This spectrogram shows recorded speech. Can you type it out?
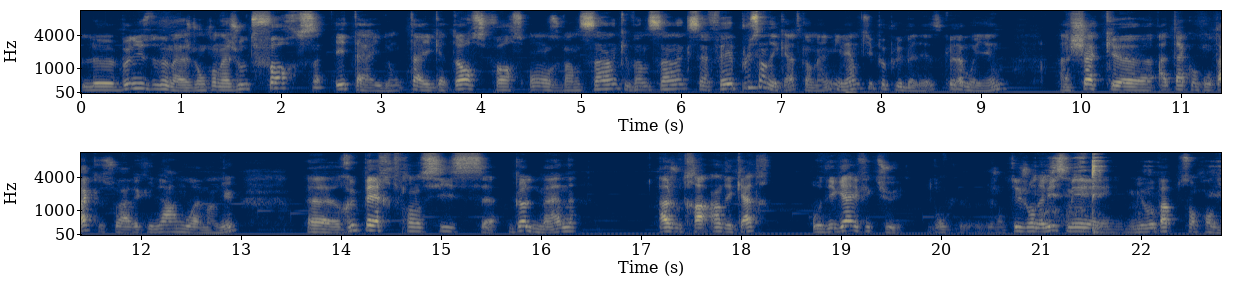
le bonus de dommage. Donc on ajoute force et taille. Donc taille 14, force 11, 25. 25, ça fait plus un des 4 quand même. Il est un petit peu plus balèze que la moyenne. À chaque euh, attaque au contact, que ce soit avec une arme ou à main nue, euh, Rupert Francis Goldman ajoutera un des 4 aux dégâts effectués. Donc, euh, gentil journaliste, mais mieux vaut pas s'en prendre.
